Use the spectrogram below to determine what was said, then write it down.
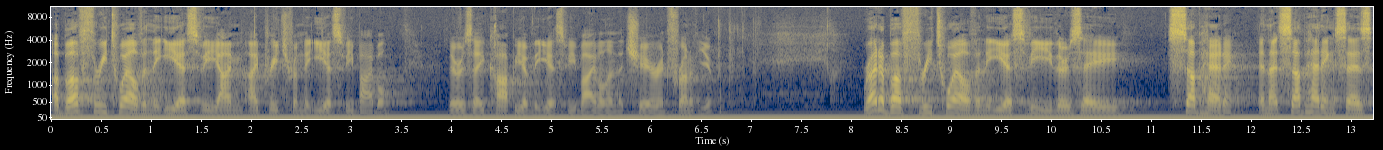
Above 312 in the ESV, I'm, i preach from the ESV Bible. There is a copy of the ESV Bible in the chair in front of you. Right above 312 in the ESV, there's a subheading, and that subheading says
